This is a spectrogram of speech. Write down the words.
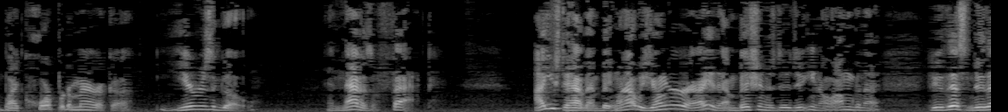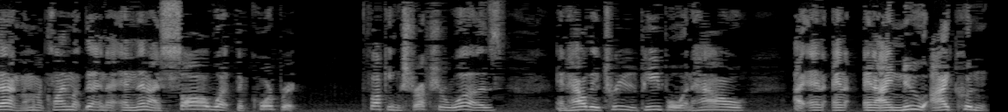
by corporate America years ago. And that is a fact. I used to have ambition. When I was younger, I had ambitions to do, you know, I'm going to do this and do that, and I'm going to climb up there. And, and then I saw what the corporate fucking structure was and how they treated people and how I, and, and, and I knew I couldn't,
